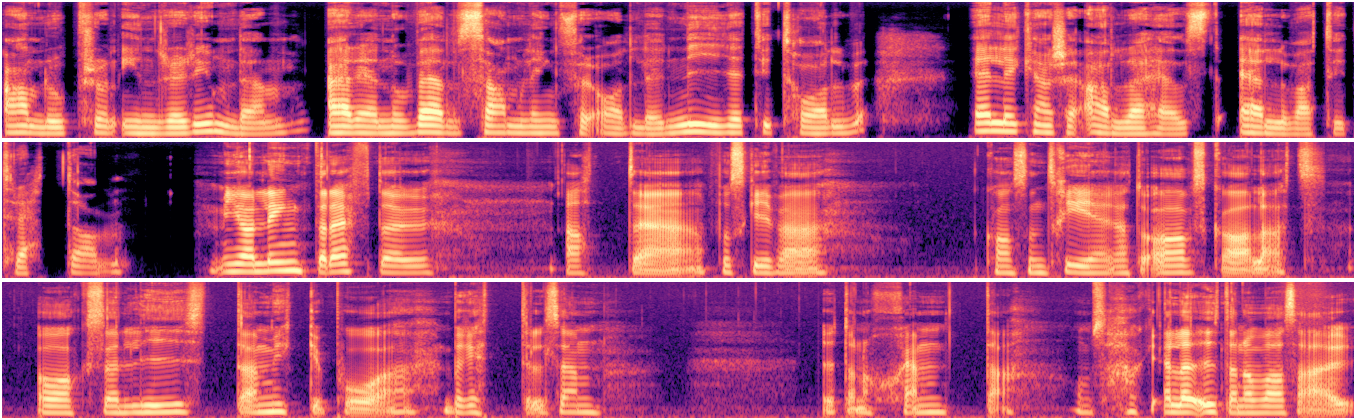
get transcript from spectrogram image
Anrop från inre rymden är en novellsamling för ålder 9 till 12 eller kanske allra helst 11 till 13. Jag längtade efter att eh, få skriva koncentrerat och avskalat och också lita mycket på berättelsen utan att skämta om saker, eller utan att vara så här,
